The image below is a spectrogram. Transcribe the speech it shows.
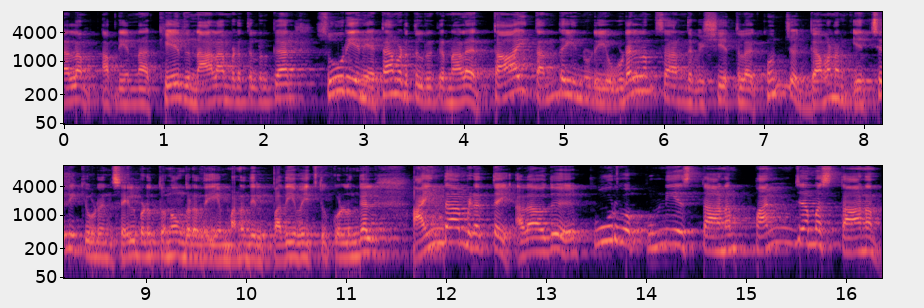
நலம் அப்படின்னா கேது நாலாம் இடத்தில் இருக்கார் சூரியன் எட்டாம் இடத்தில் இருக்கிறனால தாய் தந்தையினுடைய உடல்நலம் சார்ந்த விஷயத்தில் கொஞ்சம் கவனம் எச்சரிக்கையுடன் செயல்படுத்தணுங்கிறதையும் மனதில் பதிய வைத்துக் கொள்ளுங்கள். ஐந்தாம் இடத்தை அதாவது பூர்வ புண்ணிய ஸ்தானம் பஞ்சம ஸ்தானம்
